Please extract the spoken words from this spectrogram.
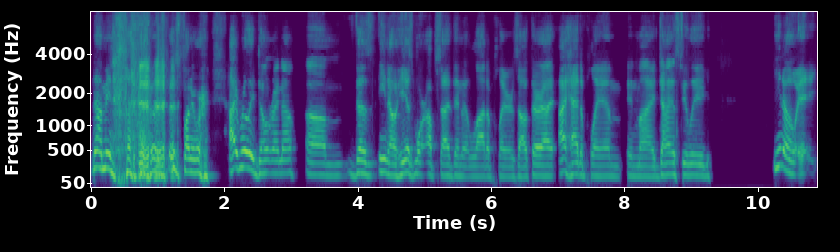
No, I mean it's funny where I really don't right now. Um, does you know he has more upside than a lot of players out there. I, I had to play him in my dynasty league. You know, it,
